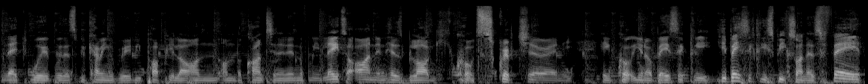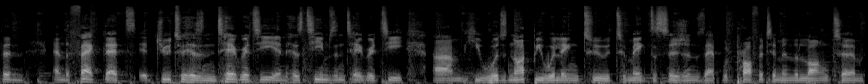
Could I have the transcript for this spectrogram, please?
that we're, that's becoming really popular on, on the continent. And I mean, later on in his blog, he quotes scripture and he, he quote, you know, basically he basically speaks on his faith and and the fact that it, due to his integrity and his team's integrity, um, he would not be willing to to make decisions that would profit him in the long term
